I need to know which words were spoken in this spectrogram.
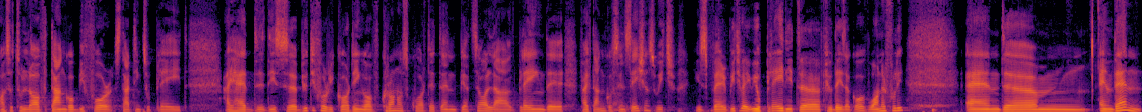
also to love tango before starting to play it. I had this uh, beautiful recording of Kronos Quartet and Piazzolla playing the Five Tango Sensations, which is very beautiful. You played it uh, a few days ago wonderfully. And, um, and then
